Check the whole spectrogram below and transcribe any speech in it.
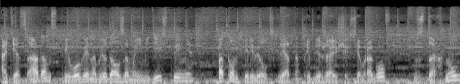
Отец Адам с тревогой наблюдал за моими действиями, потом перевел взгляд на приближающихся врагов, вздохнул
